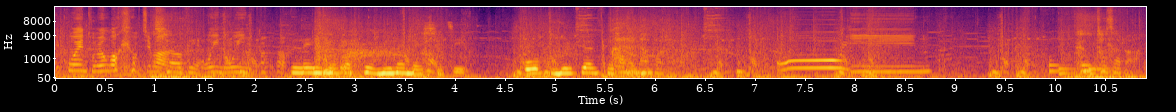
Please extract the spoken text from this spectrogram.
이 코인 두 명밖에 없지만 저기요. 오인 오인. 플레이 요거트 미나 메시지 오 물결 갈라버려. 오인. 흩어져라.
